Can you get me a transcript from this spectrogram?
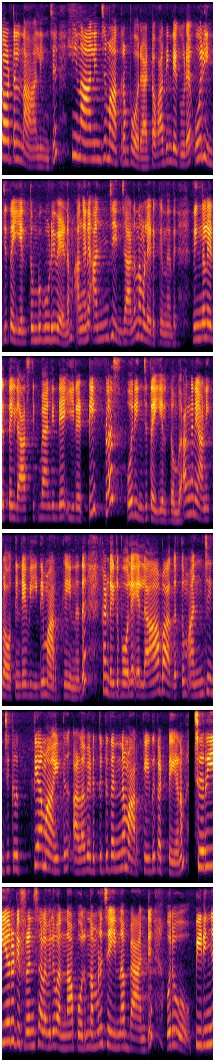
ടോട്ടൽ നാലിഞ്ച് ഈ നാലിഞ്ച് മാത്രം പോരാട്ടോ അതിന്റെ കൂടെ ഒരു ഇഞ്ച് തയ്യൽ തുമ്പ് കൂടി വേണം. അങ്ങനെ അഞ്ച് ഇഞ്ചാണ് നമ്മൾ എടുക്കുന്നത്. നിങ്ങളെടുത്ത ഇലാസ്റ്റിക് ബാൻഡിന്റെ ഇരട്ടി പ്ലസ് ഒരു ഇഞ്ച് തയ്യൽ തുമ്പ് അങ്ങനെയാണ് ഈ ക്ലോത്തിന്റെ വീതി മാർക്ക് ചെയ്യുന്നത്. കണ്ടോ ഇതുപോലെ എല്ലാ ഭാഗത്തും അഞ്ച് ഇഞ്ച് കൃത്യം കൃത്യമായിട്ട് അളവെടുത്തിട്ട് തന്നെ മാർക്ക് ചെയ്ത് കട്ട് ചെയ്യണം. ചെറിയൊരു ഡിഫറൻസ് അളവിൽ വന്നാൽ പോലും നമ്മൾ ചെയ്യുന്ന ബാൻഡ് ഒരു പിരിഞ്ഞ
